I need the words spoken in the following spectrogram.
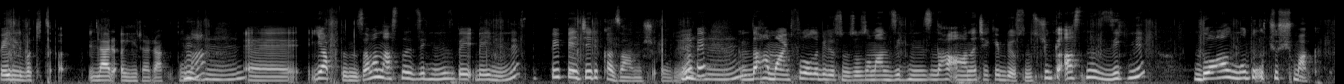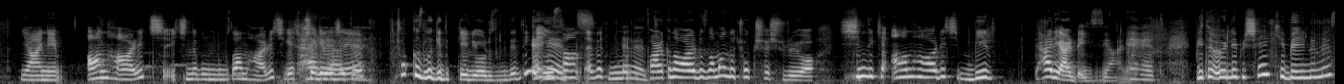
belli vakitler ayırarak buna e, yaptığınız zaman aslında zihniniz, be- beyniniz bir beceri kazanmış oluyor ve daha mindful olabiliyorsunuz. O zaman zihninizi daha ana çekebiliyorsunuz. Çünkü aslında zihnin doğal modu uçuşmak. Yani an hariç, içinde bulunduğumuz an hariç, geçmişe Her geleceğe yerde. çok hızlı gidip geliyoruz bir de değil mi? Evet, İnsan evet bunun evet. farkına vardığı zaman da çok şaşırıyor. Şimdiki an hariç bir her yerdeyiz yani. Evet. Bir de öyle bir şey ki beynimiz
